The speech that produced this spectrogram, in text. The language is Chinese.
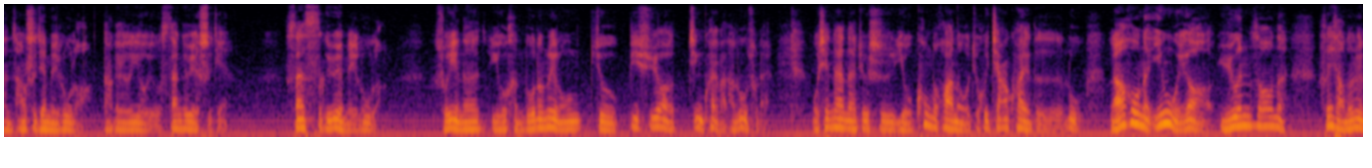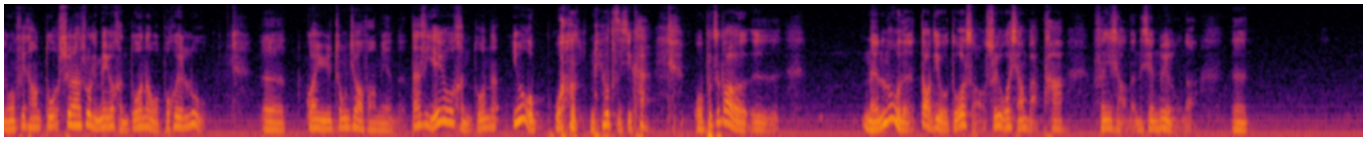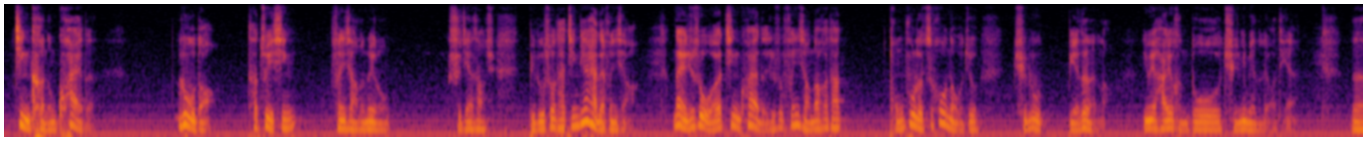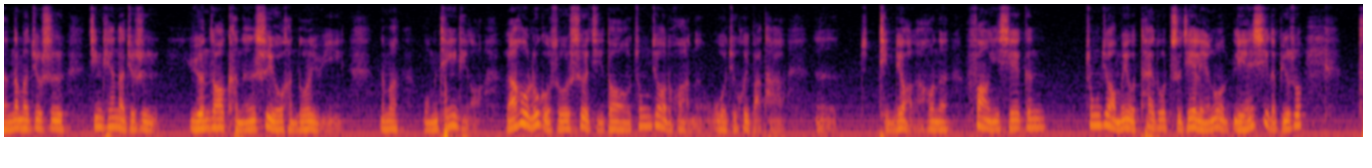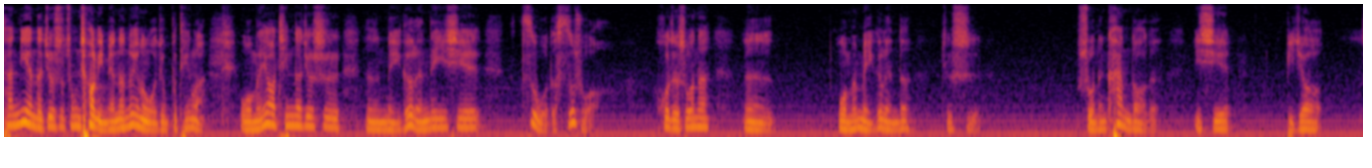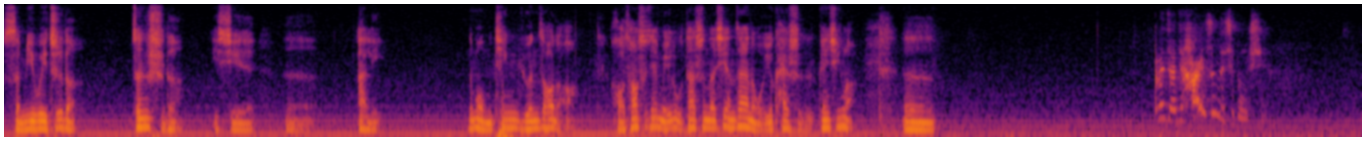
很长时间没录了，大概有有三个月时间，三四个月没录了，所以呢，有很多的内容就必须要尽快把它录出来。我现在呢，就是有空的话呢，我就会加快的录。然后呢，因为啊，余文昭呢分享的内容非常多，虽然说里面有很多呢我不会录，呃，关于宗教方面的，但是也有很多呢，因为我我 没有仔细看，我不知道呃能录的到底有多少，所以我想把他分享的那些内容呢，呃，尽可能快的录到他最新分享的内容。时间上去，比如说他今天还在分享，那也就是我要尽快的，就是分享到和他同步了之后呢，我就去录别的人了，因为还有很多群里面的聊天。嗯，那么就是今天呢，就是余文昭可能是有很多语音，那么我们听一听啊。然后如果说涉及到宗教的话呢，我就会把它呃停掉，然后呢放一些跟宗教没有太多直接联络联系的，比如说。他念的就是宗教里面的内容，我就不听了。我们要听的就是，嗯，每个人的一些自我的思索，或者说呢，嗯，我们每个人的，就是所能看到的一些比较神秘未知的、真实的一些嗯案例。那么我们听余文昭的啊，好长时间没录，但是呢，现在呢我又开始更新了，嗯。讲起还是那些东西，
